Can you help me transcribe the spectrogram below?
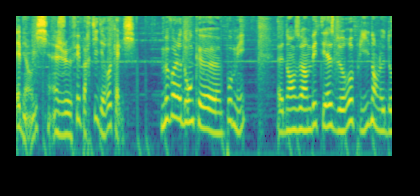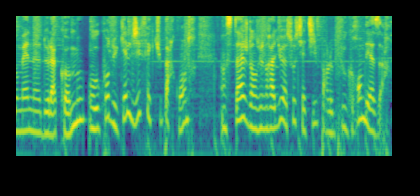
eh bien oui, je fais partie des recalés. Me voilà donc euh, paumée euh, dans un BTS de repli dans le domaine de la com, au cours duquel j'effectue par contre un stage dans une radio associative par le plus grand des hasards.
